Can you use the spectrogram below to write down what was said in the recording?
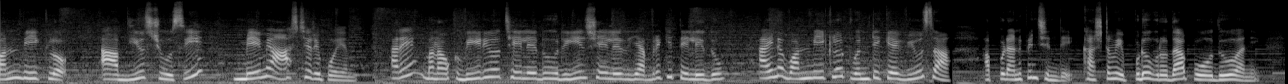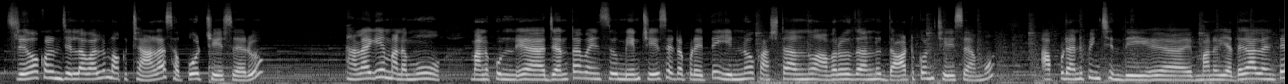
వన్ వీక్లో ఆ వ్యూస్ చూసి మేమే ఆశ్చర్యపోయాం. అరే మనం ఒక వీడియో చేయలేదు రీల్స్ చేయలేదు ఎవరికీ తెలియదు అయినా వన్ వీక్లో ట్వంటీ కే వ్యూసా? అప్పుడు అనిపించింది కష్టం ఎప్పుడూ వృధా పోదు అని. శ్రీకాకుళం జిల్లా వాళ్ళు మాకు చాలా సపోర్ట్ చేశారు. అలాగే మనము మనకు జనతా వయసు మేము చేసేటప్పుడైతే ఎన్నో కష్టాలను అవరోధాలను దాటుకొని చేశాము. అప్పుడు అనిపించింది మనం ఎదగాలంటే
